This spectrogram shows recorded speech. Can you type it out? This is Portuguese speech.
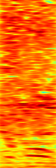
Yeah.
